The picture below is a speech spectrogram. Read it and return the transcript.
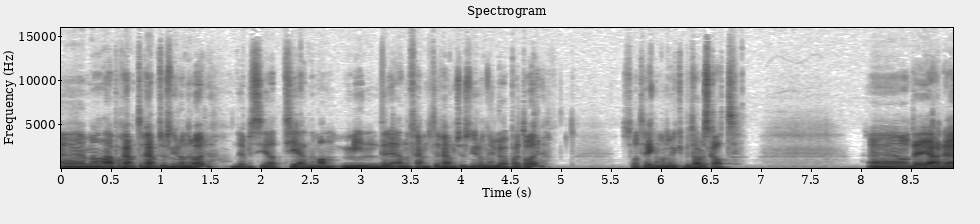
Eh, men den er på 55 000 kroner i år. Det vil si at Tjener man mindre enn 55 000 kroner i løpet av et år, så trenger man jo ikke betale skatt. Eh, og Det gjør det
